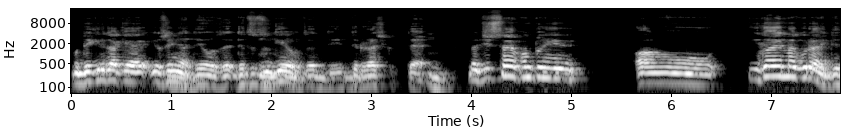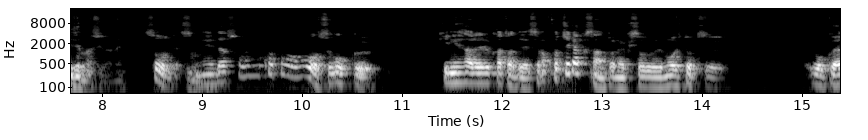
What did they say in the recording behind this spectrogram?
もうできるだけ予選には出ようぜ、出続けようぜって言ってるらしくって、う実際本当に、あの、意外なぐらい出てますよね。そうですね。だそういうことをすごく気にされる方で、そのこちらくさんとのエピソードでもう一つ、僕が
